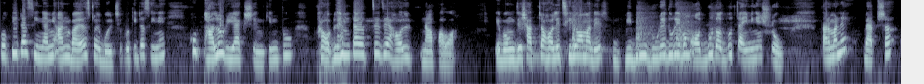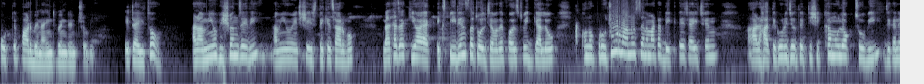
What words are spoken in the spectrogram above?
প্রতিটা সিনে আমি আনবায়াসড হয়ে বলছি, প্রতিটা সিনে খুব ভালো রিয়াকশন কিন্তু প্রবলেমটা হচ্ছে যে হল না পাওয়া। এবং যে সাতটা হলে ছিল আমাদের, বিভিন্ন দূরে দূরে এবং অদ্ভুত অদ্ভুত টাইমিংয়ের শো তার মানে ব্যবসা করতে পারবে না ইন্ডিপেন্ডেন্ট ছবি। এটাই তো। আর আমিও ভীষণ জেদি, আমিও এর শেষ থেকে ছাড়বো। দেখা যাক কী হয় এক্সপিরিয়েন্স তো চলছে, আমাদের ফার্স্ট উইক গেল এখনও প্রচুর মানুষ সিনেমাটা দেখতে চাইছেন। আর হাতে করি যেহেতু একটি শিক্ষামূলক ছবি, যেখানে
